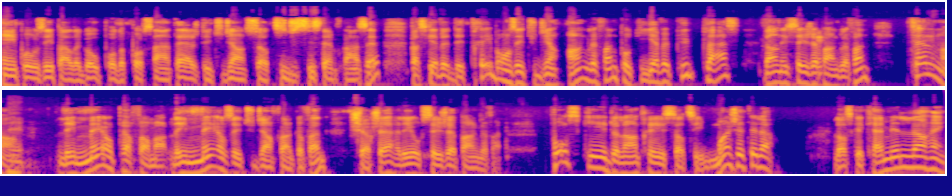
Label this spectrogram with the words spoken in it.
imposé par le GO pour le pourcentage d'étudiants sortis du système français, parce qu'il y avait des très bons étudiants anglophones pour qui il y avait plus de place dans les cégeps anglophones, tellement Mais- les meilleurs performants, les meilleurs étudiants francophones cherchaient à aller au cégep anglophone. Pour ce qui est de l'entrée et sortie, moi j'étais là lorsque Camille Lorrain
